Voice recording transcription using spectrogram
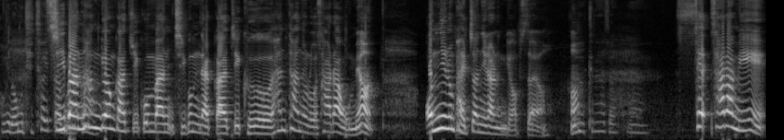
거기 너무 지쳐 있다 집안 보니까 환경 가지고만 지금 날까지 그 한탄으로 살아오면 언니는 발전이라는 게 없어요. 어? 그렇긴 하죠. 네. 세- 사람이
